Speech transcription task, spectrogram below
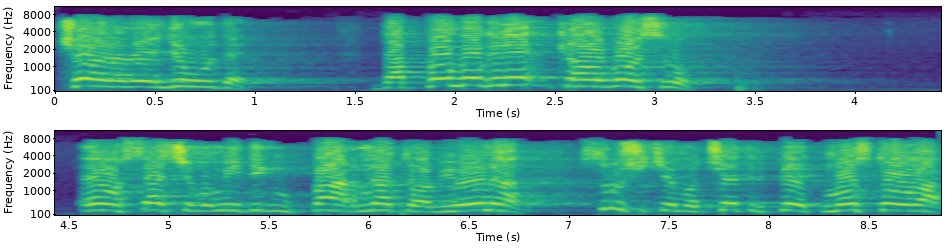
Čorave ljude da pomogne kao Bosnu evo sad ćemo mi dignuti par NATO aviona srušit ćemo 4-5 mostova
